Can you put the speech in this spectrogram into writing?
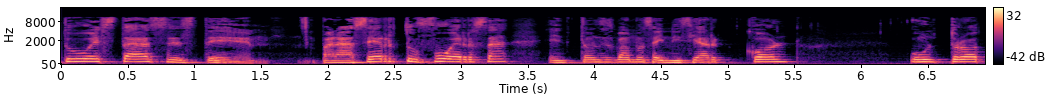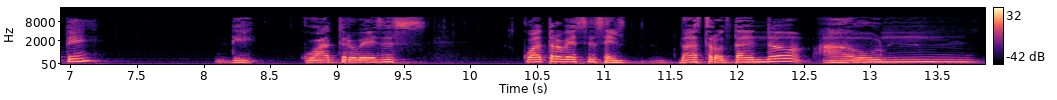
tú estás este para hacer tu fuerza, entonces vamos a iniciar con un trote de cuatro veces. Cuatro veces el, vas trotando a un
